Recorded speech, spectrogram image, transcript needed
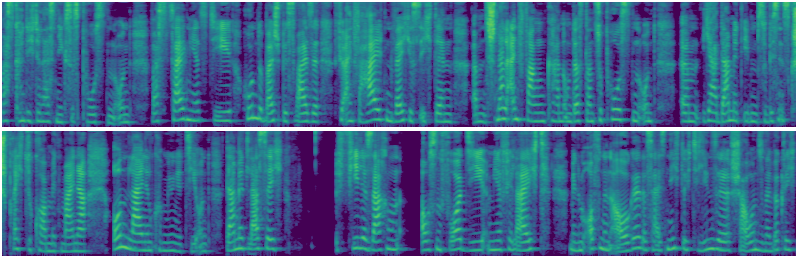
Was könnte ich denn als nächstes posten? Und was zeigen jetzt die Hunde beispielsweise für ein Verhalten, welches ich denn ähm, schnell einfangen kann, um das dann zu posten und ähm, ja, damit eben so ein bisschen ins Gespräch zu kommen mit meiner Online-Community. Und damit lasse ich viele Sachen außen vor, die mir vielleicht mit einem offenen Auge, das heißt nicht durch die Linse schauen, sondern wirklich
